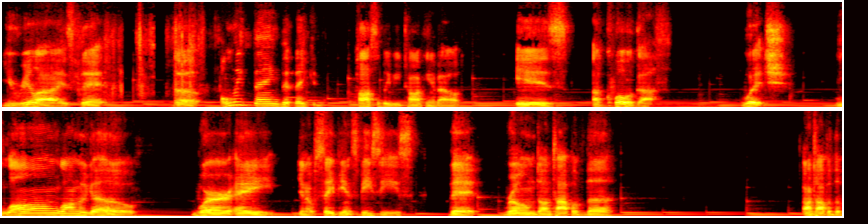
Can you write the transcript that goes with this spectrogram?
you realize that the only thing that they could possibly be talking about is a Quaggoth, which long, long ago were a you know sapient species that roamed on top of the on top of the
